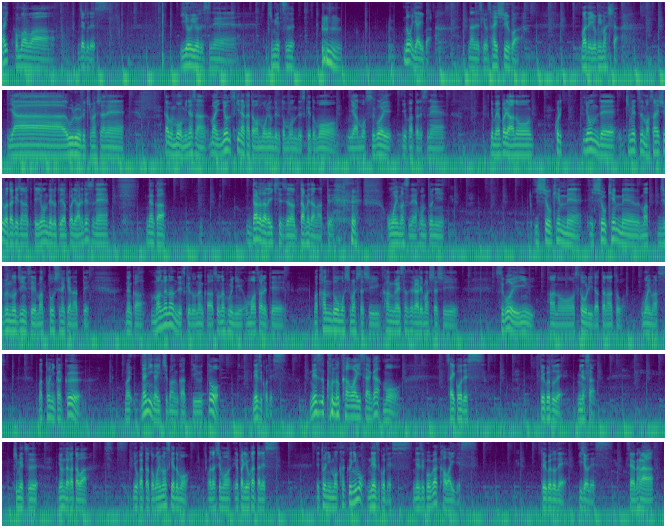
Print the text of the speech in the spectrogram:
はい、こんばんは。ジャグです。いよいよですね、鬼滅 の刃なんですけど、最終話まで読みました。いやー、うるうるきましたね。多分もう皆さん、まあ、好きな方はもう読んでると思うんですけども、いや、もうすごい良かったですね。でもやっぱりあの、これ読んで、鬼滅、まあ、最終話だけじゃなくて読んでるとやっぱりあれですね。なんか、だらだら生きてちゃダメだなって 思いますね、本当に。一生懸命、一生懸命、ま、自分の人生全うしなきゃなって、なんか、漫画なんですけど、なんか、そんな風に思わされて、まあ、感動もしましたし、考えさせられましたし、すごいいい、あのー、ストーリーだったなと思います。まあ、とにかく、まあ、何が一番かっていうと、ねずこです。ねずこの可愛さがもう、最高です。ということで、皆さん、鬼滅読んだ方は良かったと思いますけども、私もやっぱり良かったです。で、とにもかくにもねずこです。ねずこが可愛いです。ということで、以上です。さよなら。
